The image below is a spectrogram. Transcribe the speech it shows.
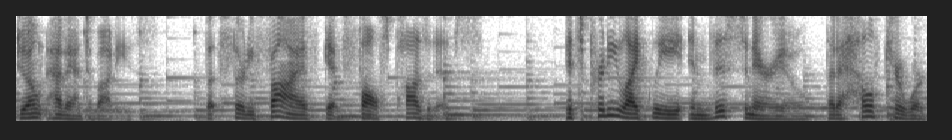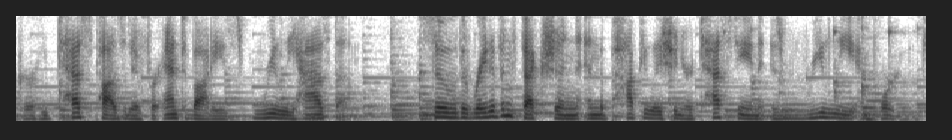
don't have antibodies, but 35 get false positives. It's pretty likely in this scenario that a healthcare worker who tests positive for antibodies really has them. So the rate of infection in the population you're testing is really important.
